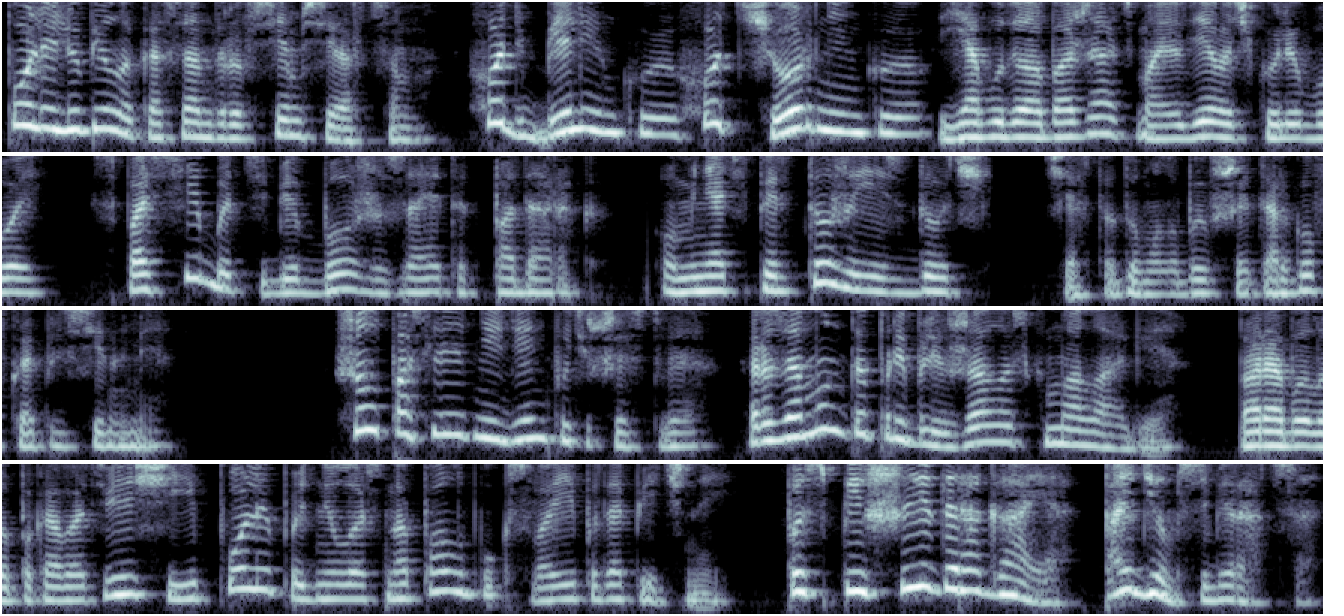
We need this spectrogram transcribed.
Полли любила Кассандру всем сердцем. Хоть беленькую, хоть черненькую, я буду обожать мою девочку любой. Спасибо тебе, Боже, за этот подарок. У меня теперь тоже есть дочь, часто думала бывшая торговка апельсинами. Шел последний день путешествия. Розамунда приближалась к Малаге. Пора было паковать вещи, и Поля поднялась на палубу к своей подопечной. «Поспеши, дорогая, пойдем собираться».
